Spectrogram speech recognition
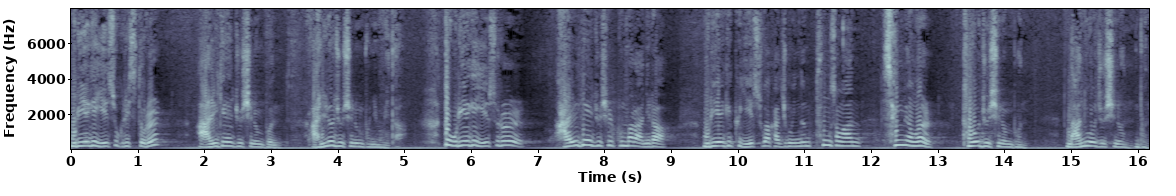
우리에게 예수 그리스도를 알게 해주시는 분, 알려주시는 분입니다. 또 우리에게 예수를 알게 해주실 뿐만 아니라 우리에게 그 예수가 가지고 있는 풍성한 생명을 부어주시는 분, 나누어 주시는 분,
